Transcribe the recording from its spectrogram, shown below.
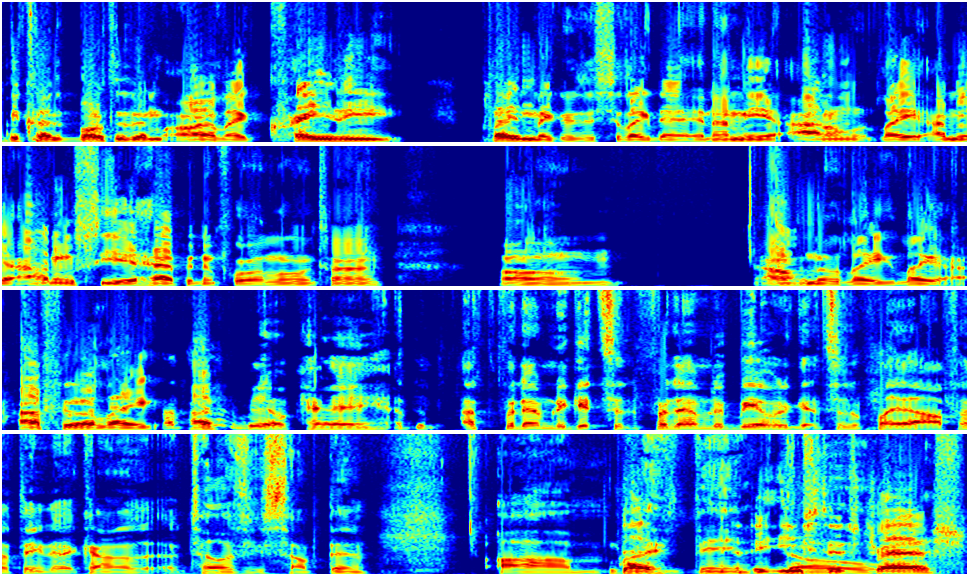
because both of them are like crazy playmakers and shit like that. And I mean, I don't like. I mean, I don't see it happening for a long time. Um, I don't know, like like I feel like I think it'll be okay. I think, for them to get to for them to be able to get to the playoffs, I think that kind of uh, tells you something. Um, I think the East though, is trash.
